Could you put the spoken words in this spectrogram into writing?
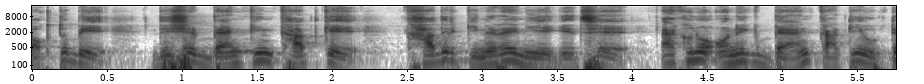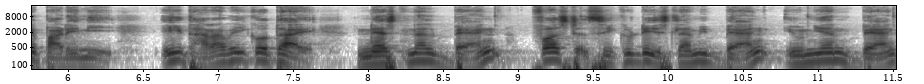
বক্তব্যে দেশের ব্যাংকিং খাতকে খাদের কিনারায় নিয়ে গেছে। এখনও অনেক ব্যাংক কাটিয়ে উঠতে পারেনি। এই ধারাবাহিকতায় National Bank, First Security Islami Bank, Union Bank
